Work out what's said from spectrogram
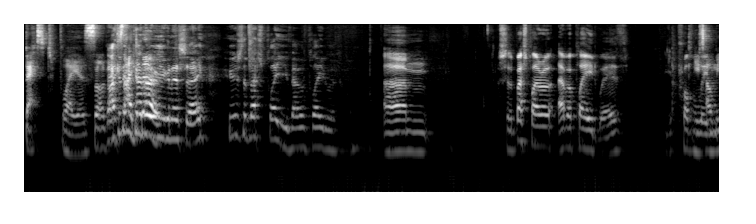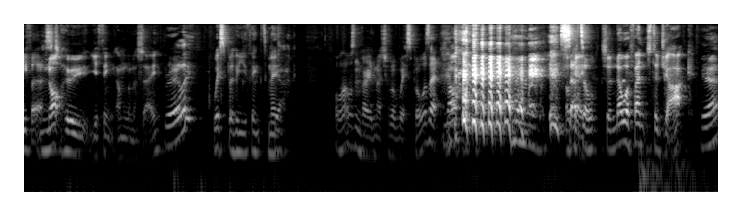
best players. So I think I, don't know, what you're gonna say. Who's the best player you've ever played with? Um, so the best player I've ever played with, you probably tell me first? not who you think I'm gonna say. Really? Whisper who you think to me. Jack. Well, that wasn't very much of a whisper, was it? Not. Subtle. Okay, so no offense to Jack, yeah.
